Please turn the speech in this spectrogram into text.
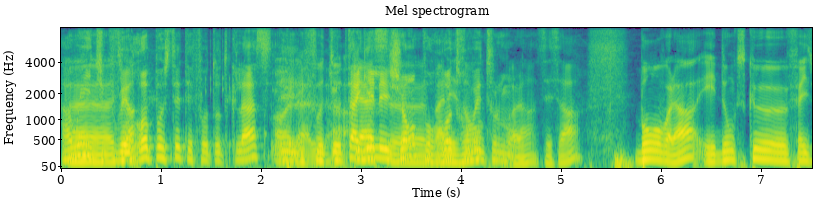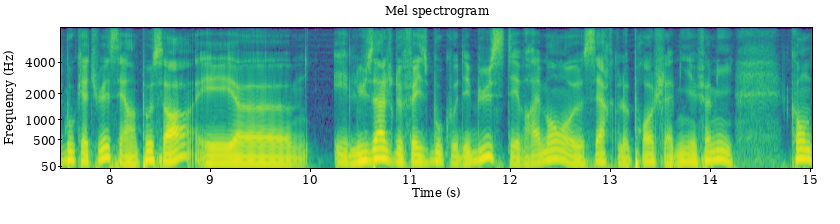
Ah oui, tu euh, pouvais reposter tes photos de classe oh et les photos taguer les gens pour retrouver tout le monde. Voilà, c'est ça. Bon, voilà. Et donc, ce que Facebook a tué, c'est un peu ça. Et, euh, et l'usage de Facebook au début, c'était vraiment euh, cercle proche, amis et famille. Quand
